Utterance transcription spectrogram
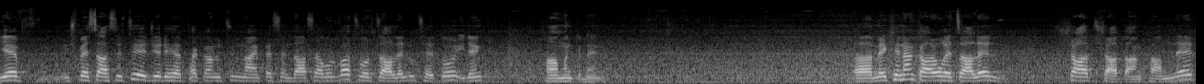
Եվ ինչպես ասեցի, էջերի հերթականությունն այնպես են դասավորված, որ ծալելուց հետո իրենք համընկնեն։ Մեքենան կարող է ծալել շատ-շատ անգամներ,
